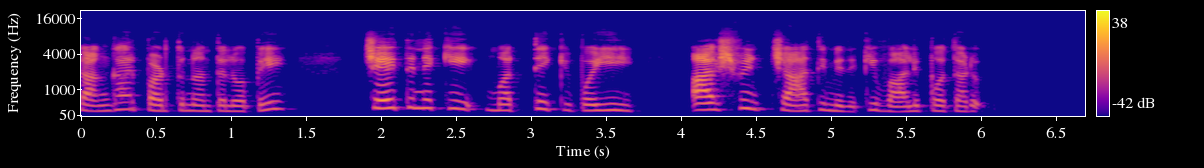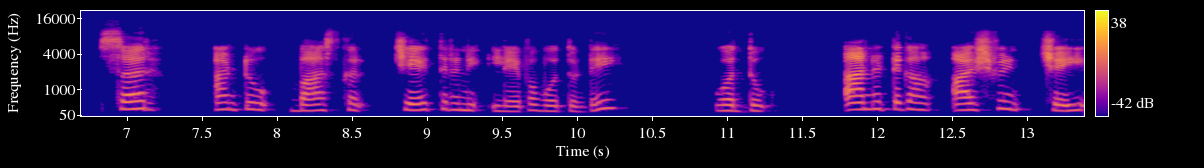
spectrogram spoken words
కంగారు పడుతున్నంతలోపే చైతన్యకి మత్తెక్కిపోయి అశ్విన్ ఛాతి మీదకి వాలిపోతాడు. సార్ అంటూ భాస్కర్ చైతన్యని లేపబోతుంటే వద్దు అన్నట్టుగా అశ్విన్ చెయ్యి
